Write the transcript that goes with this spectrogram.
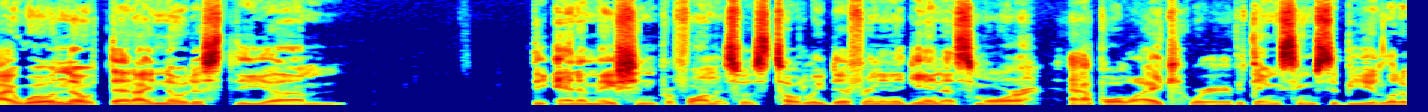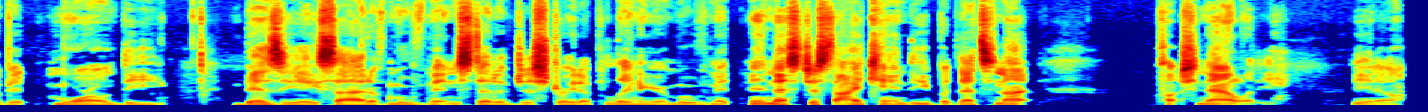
I will note that I noticed the, um, the animation performance was totally different. And again, that's more Apple like, where everything seems to be a little bit more on the Bezier side of movement instead of just straight up linear movement. And that's just eye candy, but that's not functionality, you know.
